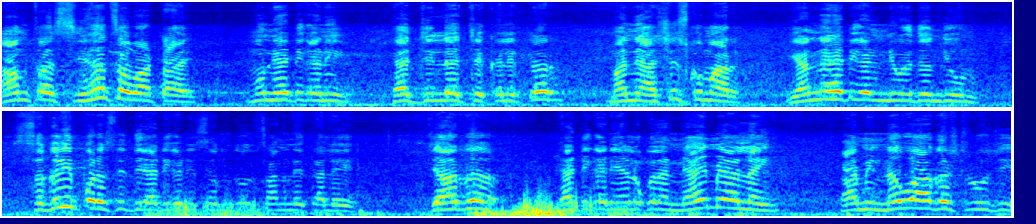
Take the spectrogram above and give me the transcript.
आमचा सिंहाचा वाटा आहे. म्हणून या ठिकाणी ह्या जिल्ह्याचे कलेक्टर मान्य आशिष कुमार यांना या ठिकाणी निवेदन देऊन सगळी परिस्थिती या ठिकाणी समजून सांगण्यात आले. ज्या ह्या ठिकाणी या लोकांना न्याय मिळाला नाही. आम्ही नऊ ऑगस्ट रोजी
